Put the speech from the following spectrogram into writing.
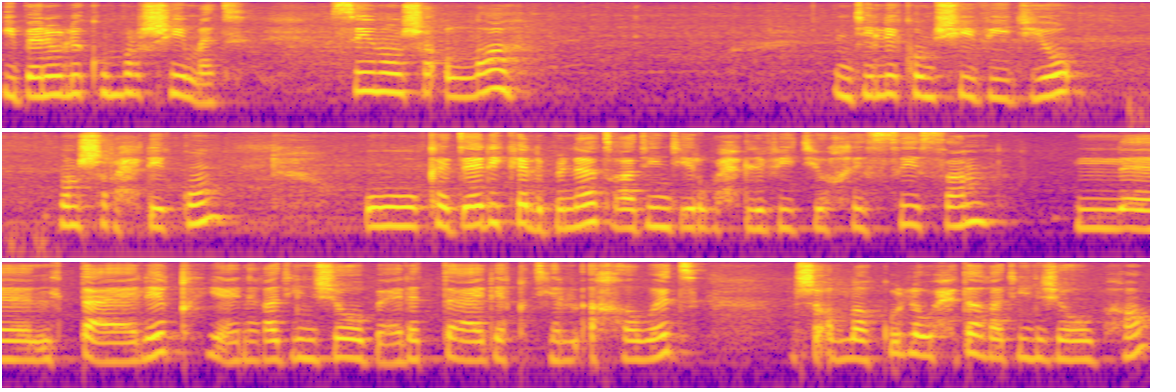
يبانوا لكم رشيمات. سينو إن شاء الله. ندير لكم شي فيديو ونشرح لكم. وكذلك البنات غادي ندير واحد الفيديو خصيصا للتعاليق. يعني غادي نجاوب على التعاليق ديال الأخوات. إن شاء الله كل وحدة غادي نجاوبها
